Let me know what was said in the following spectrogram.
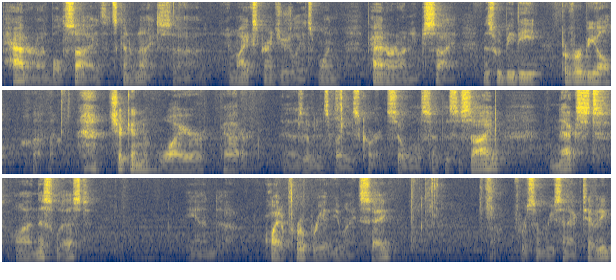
pattern on both sides, it's kind of nice. Uh, in my experience, usually it's one pattern on each side. This would be the proverbial chicken wire pattern, as evidenced by this card. So we'll set this aside. Next on this list, and uh, quite appropriate, you might say, for some recent activity,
